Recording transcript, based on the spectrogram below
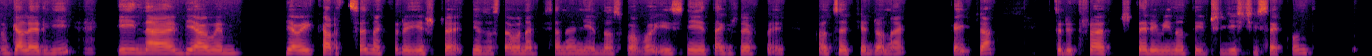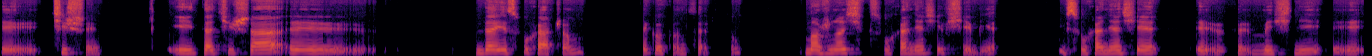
w galerii i na białym, białej kartce, na której jeszcze nie zostało napisane ani jedno słowo. I istnieje także w koncercie Johna Cage'a, który trwa 4 minuty i 30 sekund ciszy. I ta cisza daje słuchaczom tego koncertu możliwość wsłuchania się w siebie i wsłuchania się y, w myśli y,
